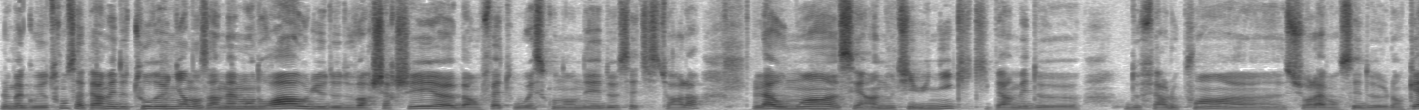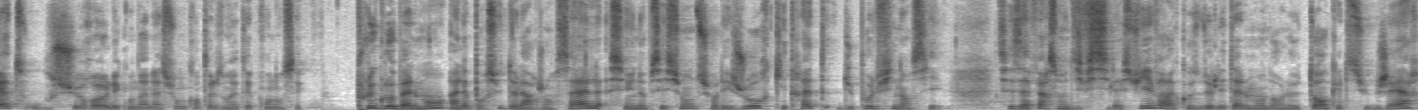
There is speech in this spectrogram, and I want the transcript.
le magouillotron, ça permet de tout réunir dans un même endroit au lieu de devoir chercher euh, bah, en fait où est-ce qu'on en est de cette histoire-là. Là au moins c'est un outil unique qui permet de, faire le point euh, sur l'avancée de l'enquête ou sur euh, les condamnations quand elles ont été prononcées. Plus globalement, à la poursuite de l'argent sale, c'est une obsession sur les jours qui traitent du pôle financier. Ces affaires sont difficiles à suivre à cause de l'étalement dans le temps qu'elles suggèrent.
